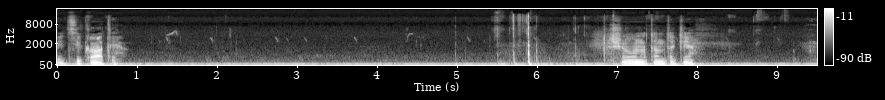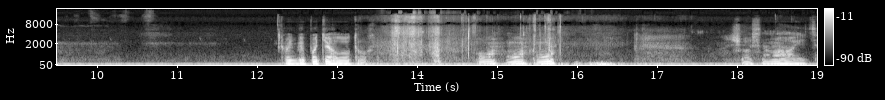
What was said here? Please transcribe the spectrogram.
відсікати. Що воно там таке? Хоч би потягло трохи. О, о, о. Щось намагається.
